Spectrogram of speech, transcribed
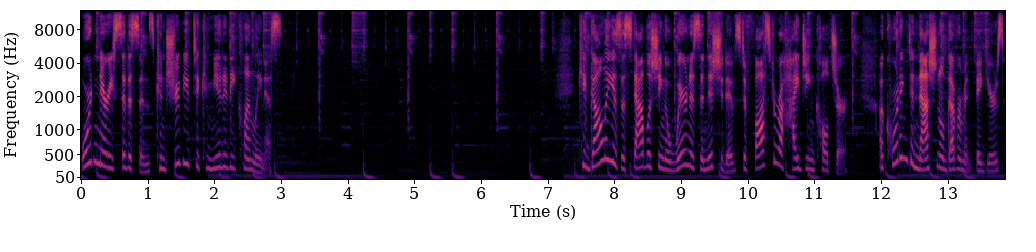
ordinary citizens contribute to community cleanliness. Kigali is establishing awareness initiatives to foster a hygiene culture. According to national government figures,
